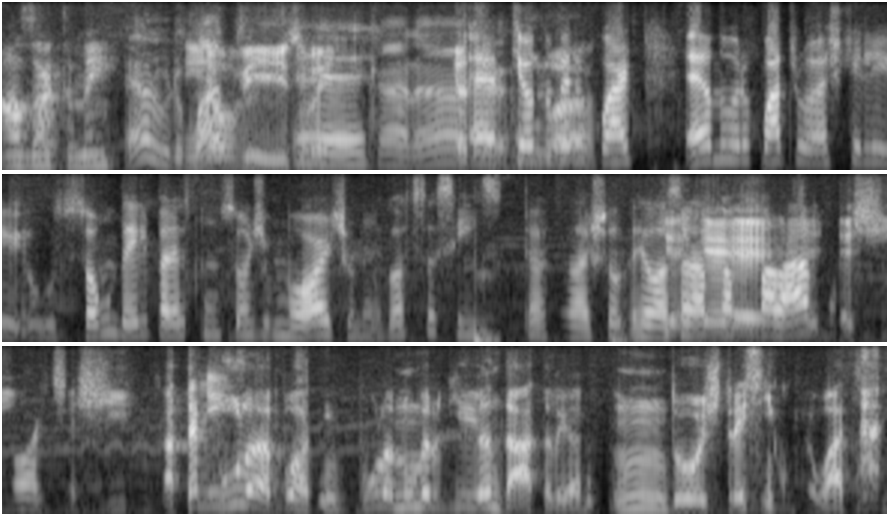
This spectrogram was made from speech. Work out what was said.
azar também. É o número Sim, 4? já ouvi isso, velho. É, Caraca. até é porque o número 4. É o número 4, eu acho que ele. O som dele parece com um som de morte, um negócio assim. Tá eu acho relacionado Que- com é- a palavra É, é chi, morte. é chi. Até Isso. pula, porra, tem pula número de andar, tá ligado? Um, dois, três, cinco. É o WhatsApp.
